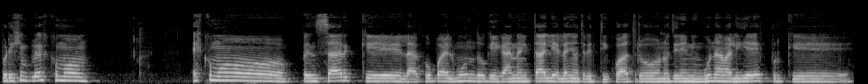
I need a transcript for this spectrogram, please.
por ejemplo, es como es como pensar que la Copa del Mundo que gana Italia el año 34 no tiene ninguna validez porque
